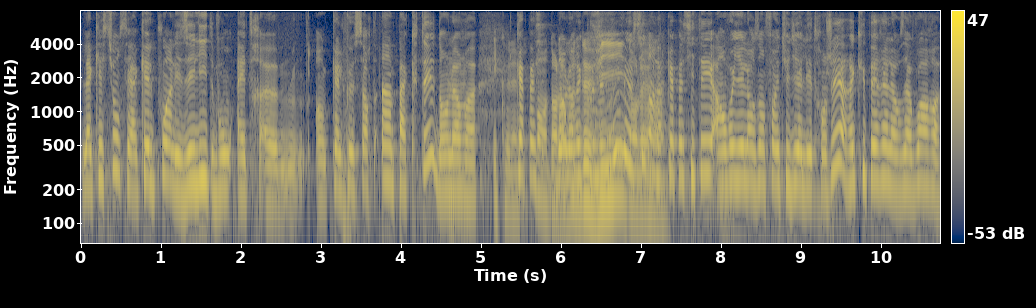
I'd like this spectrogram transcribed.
La question c'est à quel point les élites vont être euh, en quelque sorte impactées dans leur capacité, dans, leur, économie, mais aussi dans leur capacité à envoyer leurs enfants étudier à l'étranger, à récupérer leurs avoirs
